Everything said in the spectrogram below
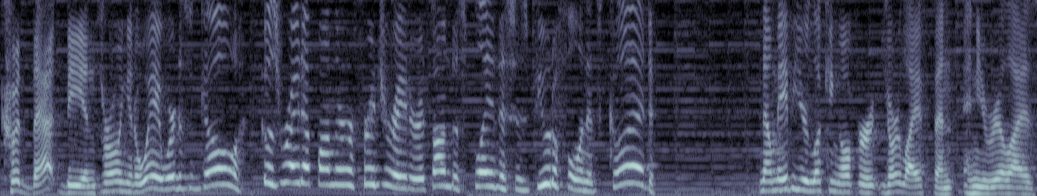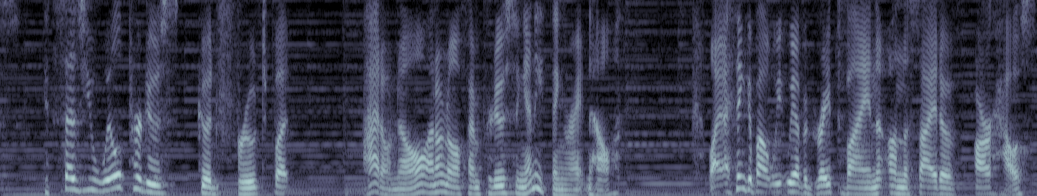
could that be? and throwing it away, where does it go? It goes right up on the refrigerator. It's on display. This is beautiful and it's good. Now, maybe you're looking over your life and, and you realize, it says you will produce good fruit, but I don't know. I don't know if I'm producing anything right now. Well, I think about we, we have a grapevine on the side of our house,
